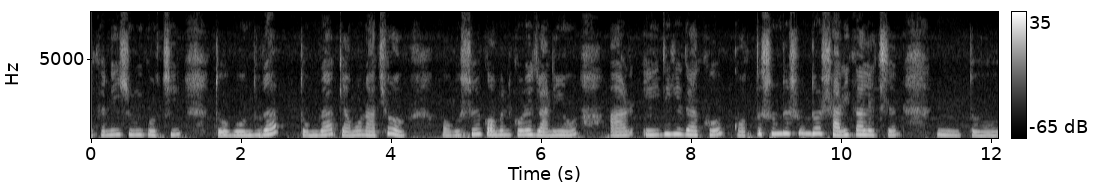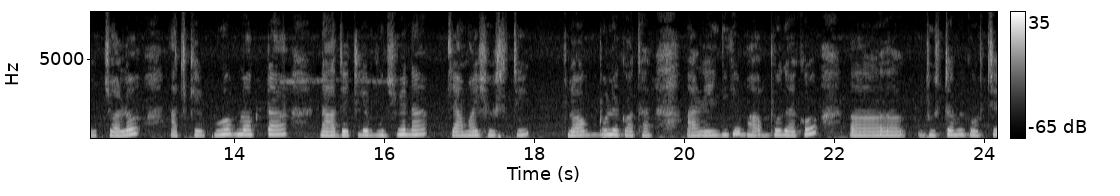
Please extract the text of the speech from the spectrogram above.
এখানেই শুরু করছি। তো বন্ধুরা, তোমরা কেমন আছো? অবশ্যই কমেন্ট করে জানিও। আর এই দিকে দেখো, কত সুন্দর সুন্দর শাড়ি কালেকশন তো চলো, আজকের পুরো ব্লগটা না দেখলে বুঝবে না, জামাই ষষ্ঠী ব্লগ বলে কথা। আর এইদিকে ভাববো দেখো দুষ্টামি করছে।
